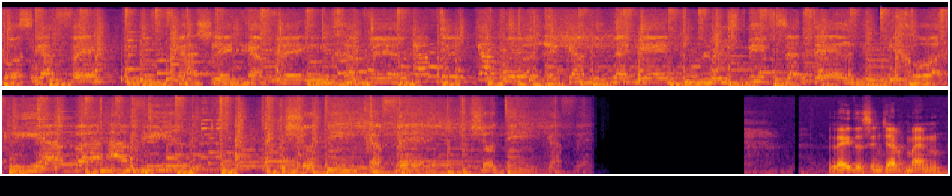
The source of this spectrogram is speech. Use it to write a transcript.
כוס קפה, גש לקפה עם חבר. ברקע מתנגן, בלוז בפסנתר, ניחוח קליעה באוויר. שותים קפה, שותים קפה. Ladies and gentlemen,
